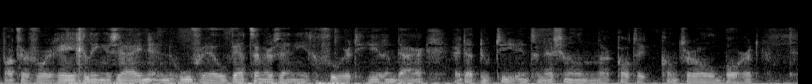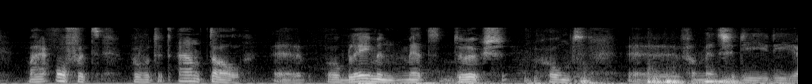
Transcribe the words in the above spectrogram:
wat er voor regelingen zijn en hoeveel wetten er zijn ingevoerd hier en daar. En dat doet die International Narcotic Control Board. Maar of het bijvoorbeeld het aantal uh, problemen met drugs rond van mensen die, die,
